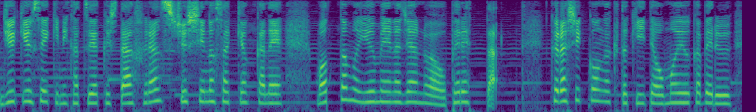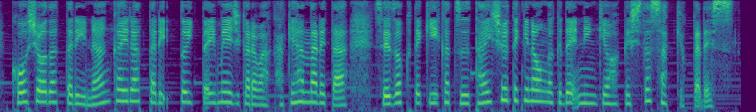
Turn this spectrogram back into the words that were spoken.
19世紀に活躍したフランス出身の作曲家で、最も有名なジャンルはオペレッタ。クラシック音楽と聞いて思い浮かべる交渉だったり難解だったりといったイメージからはかけ離れた世俗的かつ大衆的な音楽で人気を博した作曲家です。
